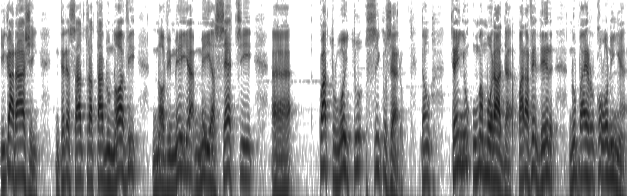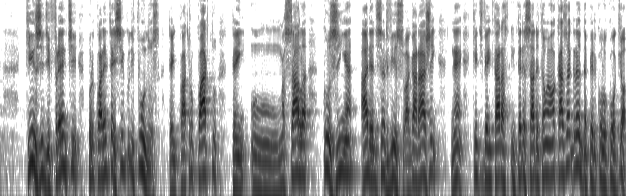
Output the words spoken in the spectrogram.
e garagem. Interessado tratar no 99667 ah, 4850. Então, tenho uma morada para vender no bairro Coloninha. 15 de frente por 45 de fundos. Tem quatro quartos, tem uma sala, cozinha, área de serviço, a garagem, né? Quem tiver interessado, então é uma casa grande, né? Ele colocou aqui, ó,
